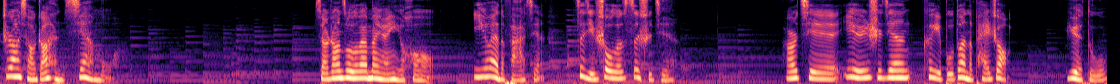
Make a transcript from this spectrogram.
这让小张很羡慕。小张做了外卖员以后，意外的发现自己瘦了四十斤，而且业余时间可以不断的拍照、阅读，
